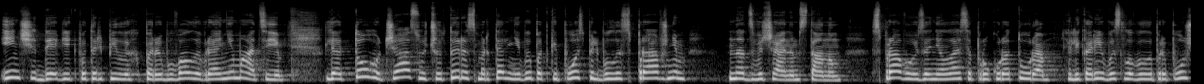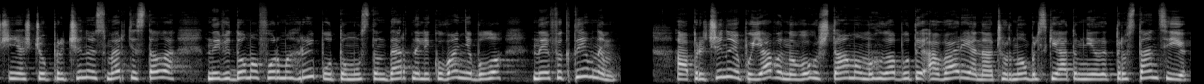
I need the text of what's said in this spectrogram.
Інші дев'ять потерпілих перебували в реанімації. Для того часу чотири смертельні випадки поспіль були справжнім. Надзвичайним станом справою зайнялася прокуратура. Лікарі висловили припущення, що причиною смерті стала невідома форма грипу, тому стандартне лікування було неефективним. А причиною появи нового штаму могла бути аварія на Чорнобильській атомній електростанції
